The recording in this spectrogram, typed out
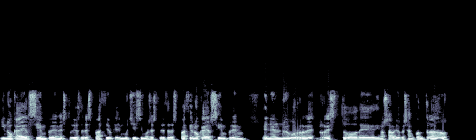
y no caer siempre en estudios del espacio, que hay muchísimos estudios del espacio, no caer siempre en, en el nuevo re- resto de dinosaurio que se ha encontrado.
